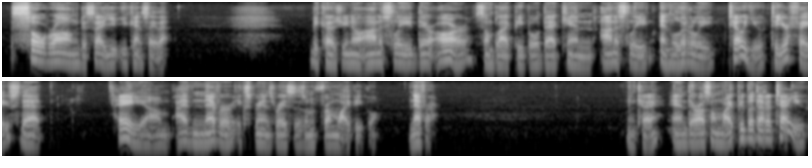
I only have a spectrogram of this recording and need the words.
so wrong to say. You, you can't say that because you know honestly there are some black people that can honestly and literally tell you to your face that hey um, i've never experienced racism from white people. Never. Okay? And there are some white people that'll tell you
